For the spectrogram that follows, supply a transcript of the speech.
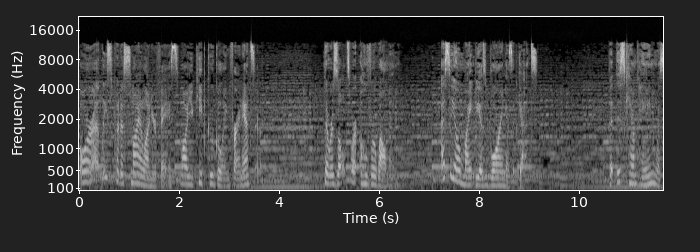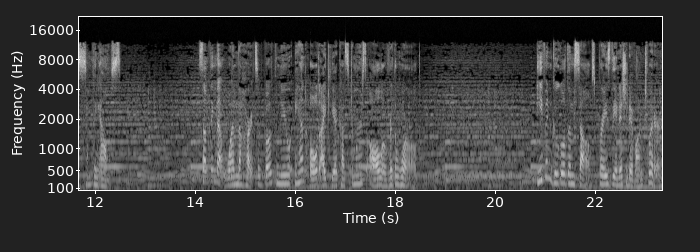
Or at least put a smile on your face while you keep Googling for an answer. The results were overwhelming. SEO might be as boring as it gets, but this campaign was something else. Something that won the hearts of both new and old IKEA customers all over the world. Even Google themselves praised the initiative on Twitter.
